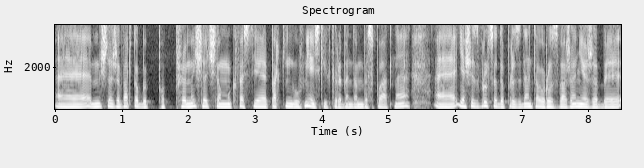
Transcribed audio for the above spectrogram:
e, myślę, że warto by przemyśleć tą kwestię parkingów miejskich, które będą bezpłatne. E, Ja się zwrócę do prezydenta o rozważenie, żeby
